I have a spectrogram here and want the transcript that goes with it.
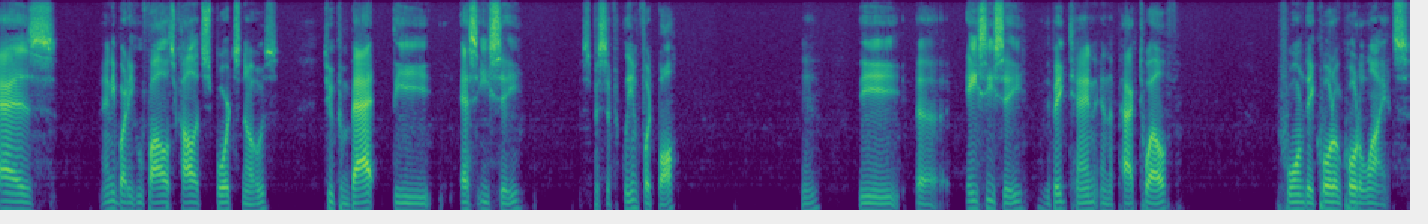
as anybody who follows college sports knows, to combat the SEC specifically in football. Yeah. The uh, ACC, the Big Ten, and the Pac 12 formed a quote unquote alliance.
